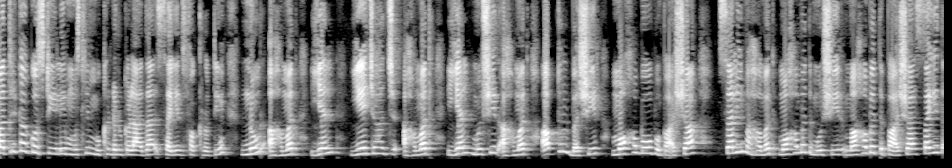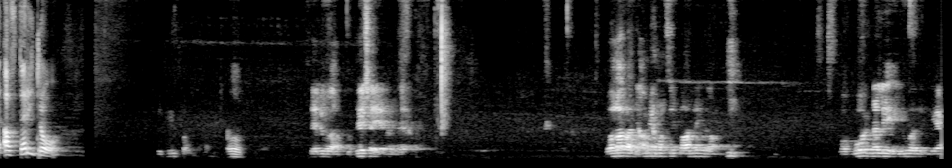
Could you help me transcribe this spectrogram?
ಪತ್ರಿಕಾಗೋಷ್ಠಿಯಲ್ಲಿ ಮುಸ್ಲಿಂ ಮುಖಂಡರುಗಳಾದ ಸೈಯದ್ ಫಕ್ರುದ್ದೀನ್, ನೂರ್ ಅಹಮದ್, ಎಲ್ ಏಜಾಜ್ ಅಹಮದ್, ಎಲ್ ಮುಷೀರ್ ಅಹಮದ್, ಅಬ್ದುಲ್ ಬಶೀರ್, ಮೊಹಬೂಬ್ ಬಾಷಾ ಸಲೀಂ ಅಹಮದ್ ಮೊಹಮ್ಮದ್ ಮುಷೀರ್ ಮಹಬತ್ ಬಾಷಾ ಸೈಯದ್ ಅಫ್ತರ್ ಇದ್ರು ಸೇರುವ ಉದ್ದೇಶ ಏನಂದ್ರೆ ಕೋಲಾರ ಜಾಮಿಯಾ ಮಸೀದ್ ಬಾಗಿಲಿಂದ ಬೋರ್ಡ್ನಲ್ಲಿ ಇರುವುದಕ್ಕೆ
